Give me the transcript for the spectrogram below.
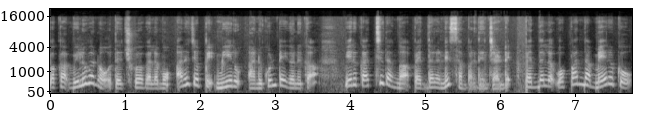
ఒక విలువను తెచ్చుకోగలము అని చెప్పి మీరు అనుకుంటే గనుక మీరు ఖచ్చితంగా పెద్దలని సంప్రదించండి. పెద్దల ఒప్పందం మేరకు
